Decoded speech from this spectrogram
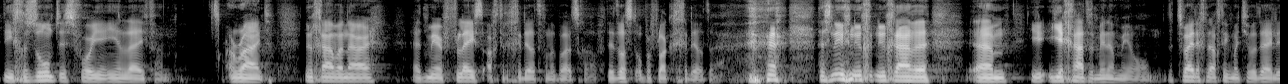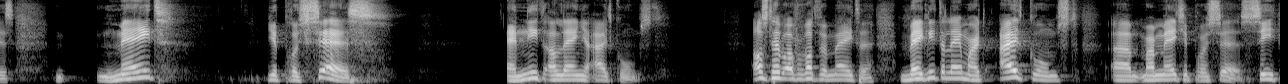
die gezond is voor je in je leven. Alright, nu gaan we naar het meer vleesachtige gedeelte van de boodschap. Dit was het oppervlakkige gedeelte. dus nu, nu, nu gaan we, um, hier, hier, gaat het min of meer om. De tweede gedachte die ik met je wil delen is, meet je proces en niet alleen je uitkomst. Als we het hebben over wat we meten, meet niet alleen maar het uitkomst, um, maar meet je proces. Zie,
